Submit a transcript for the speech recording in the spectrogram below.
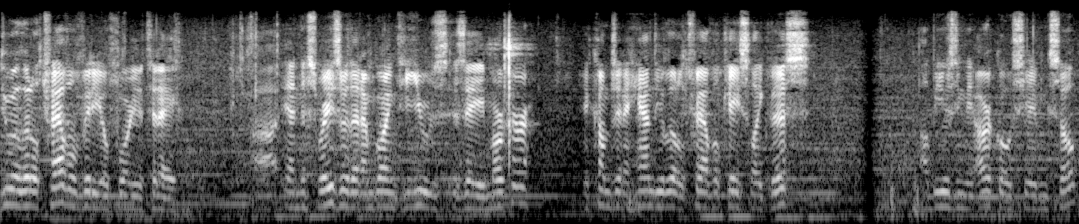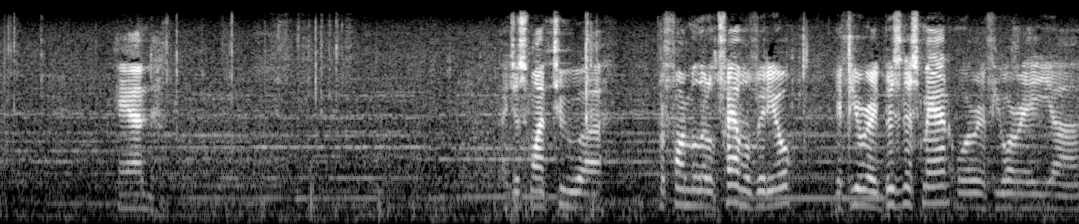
do a little travel video for you today. Uh, and this razor that I'm going to use is a Merkur. It comes in a handy little travel case like this. I'll be using the Arko shaving soap. And just want to uh, perform a little travel video. If you're a businessman or if you're a uh,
